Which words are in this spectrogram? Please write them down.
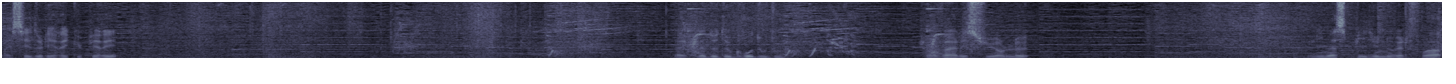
On va essayer de les récupérer. Avec l'aide de gros doudous. Puis on va aller sur le Lima Speed une nouvelle fois.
